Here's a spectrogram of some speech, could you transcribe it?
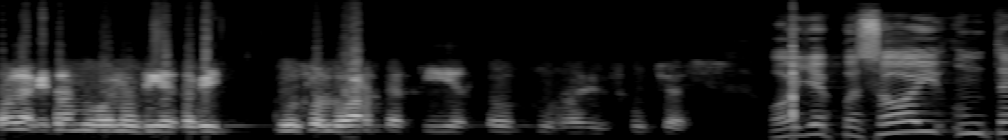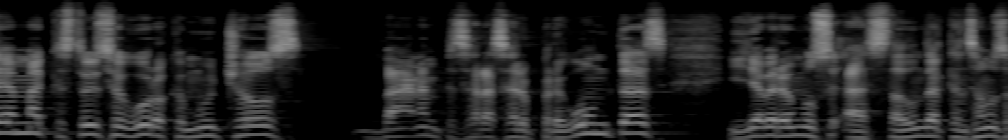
Hola, ¿qué tal? Muy buenos días, David. Gusto saludarte aquí a todos tus radioescuchas. Oye, pues hoy un tema que estoy seguro que muchos van a empezar a hacer preguntas y ya veremos hasta dónde alcanzamos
